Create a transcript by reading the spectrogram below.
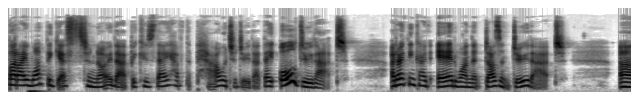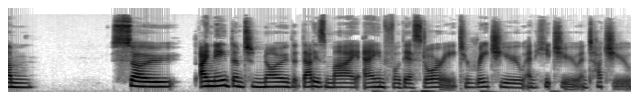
but I want the guests to know that because they have the power to do that. They all do that. I don't think I've aired one that doesn't do that. Um, so I need them to know that that is my aim for their story to reach you and hit you and touch you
